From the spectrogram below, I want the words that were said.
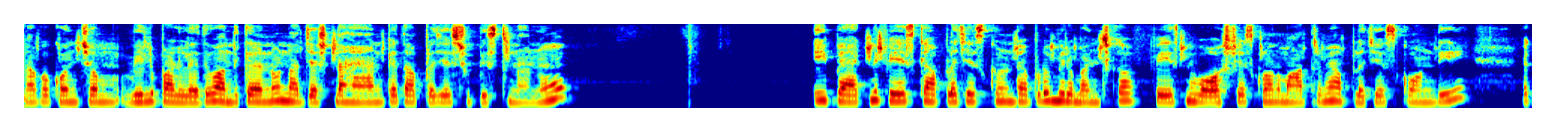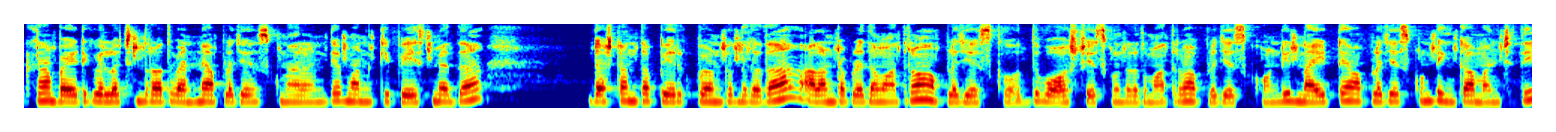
నాకు కొంచెం వీలు పడలేదు. అందుకే నేను నా జస్ట్ నా హ్యాండ్కి అయితే అప్లై చేసి చూపిస్తున్నాను. ఈ ప్యాక్ని ఫేస్కి అప్లై చేసుకునేటప్పుడు మీరు మంచిగా ఫేస్ని వాష్ చేసుకున్నది మాత్రమే అప్లై చేసుకోండి. ఎక్కడికైనా బయటికి వెళ్ళొచ్చిన తర్వాత వెంటనే అప్లై చేసుకున్నారంటే మనకి ఫేస్ మీద డస్ట్ అంతా పేరుకుపోయి ఉంటుంది కదా అలాంటప్పుడు అయితే మాత్రం అప్లై చేసుకోవద్దు. వాష్ చేసుకున్న తర్వాత మాత్రమే అప్లై చేసుకోండి. నైట్ టైం అప్లై చేసుకుంటే ఇంకా మంచిది.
